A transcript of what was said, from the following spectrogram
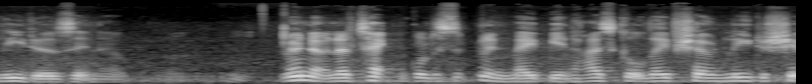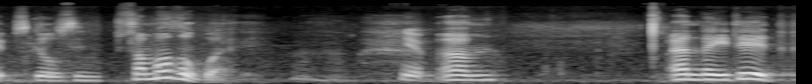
leaders in a, you know, in a technical discipline, maybe in high school they've shown leadership skills in some other way. Yep. Um, and they did.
